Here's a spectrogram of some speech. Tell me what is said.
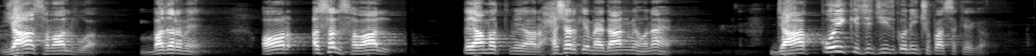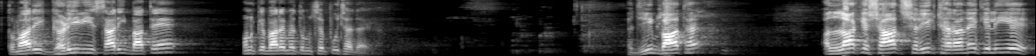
یہاں سوال ہوا، بدر میں، اور اصل سوال قیامت میں اور حشر کے میدان میں ہونا ہے، جہاں کوئی کسی چیز کو نہیں چھپا سکے گا۔ تمہاری گھڑی ہوئی ساری باتیں، ان کے بارے میں تم سے پوچھا جائے گا۔ عجیب بات ہے۔ اللہ کے ساتھ شریک ٹھہرانے کے لیے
